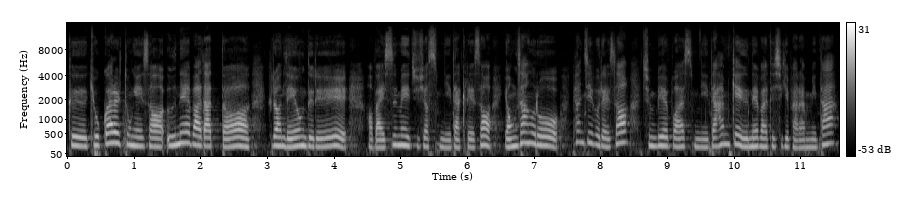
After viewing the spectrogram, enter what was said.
그 교과를 통해서 은혜 받았던 그런 내용들을 어, 말씀해 주셨습니다. 그래서 영상으로 편집을 해서 준비해 보았습니다. 함께 은혜 받으시기 바랍니다.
